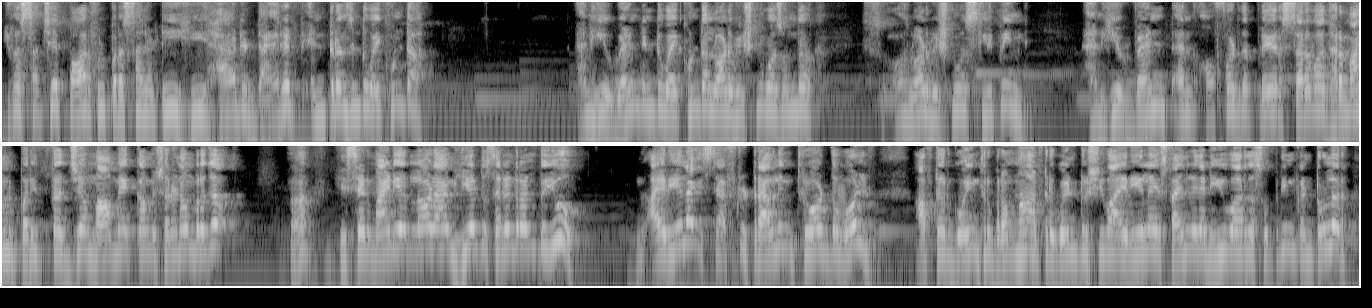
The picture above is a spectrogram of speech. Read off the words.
he was such a powerful personality. He had a direct entrance into Vaikunta. And he went into Vaikunta. Lord Vishnu was on the Lord Vishnu was sleeping. And he went and offered the prayer Sarva Dharman Parityajya Mame Kam Sharanam Braja. He said, My dear Lord, I am here to surrender unto you. I realized after traveling throughout the world, after going through Brahma, after going to Shiva, I realized finally that you are the supreme controller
